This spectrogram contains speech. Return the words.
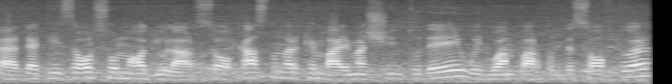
uh, that is also modular. So customer can buy a machine today with one part of the software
